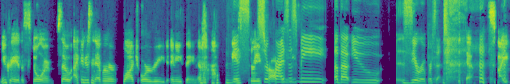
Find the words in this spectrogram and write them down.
you created a storm. So I can just never watch or read anything about these This surprises properties. me about you zero percent. Yeah. Spite.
